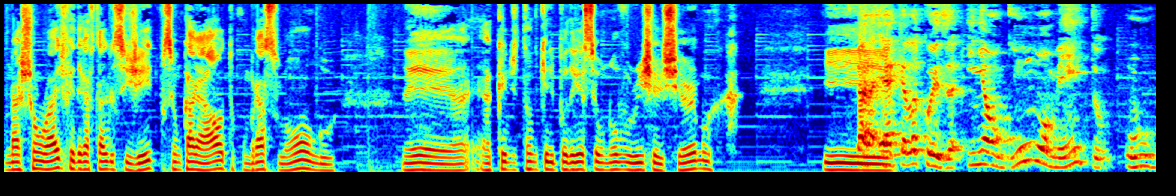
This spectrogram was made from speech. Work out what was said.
O Nashon Wright foi draftado desse jeito, por ser um cara alto, com braço longo, né? acreditando que ele poderia ser o novo Richard Sherman. E... Cara, é aquela coisa, em algum momento o,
